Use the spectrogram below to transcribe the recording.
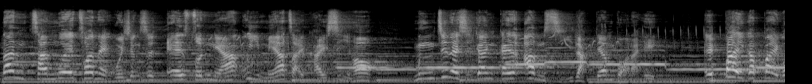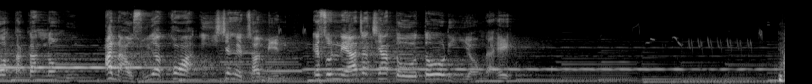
咱参尾村的卫生室下孙娘为明仔载开始吼，门诊的时间改暗时六点半来去，下拜到拜五逐工拢有。啊，若有需要看医生的村民，下孙娘则请多多利用来去。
